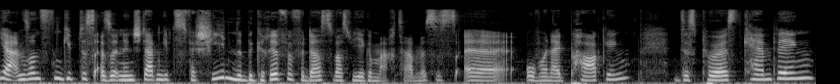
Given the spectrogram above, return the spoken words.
Ja, ansonsten gibt es, also in den Staaten gibt es verschiedene Begriffe für das, was wir gemacht haben. Es ist äh, Overnight Parking, Dispersed Camping,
